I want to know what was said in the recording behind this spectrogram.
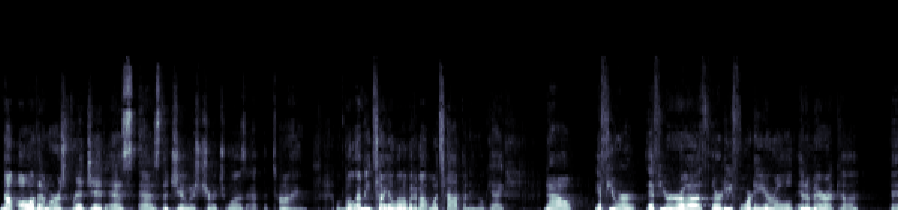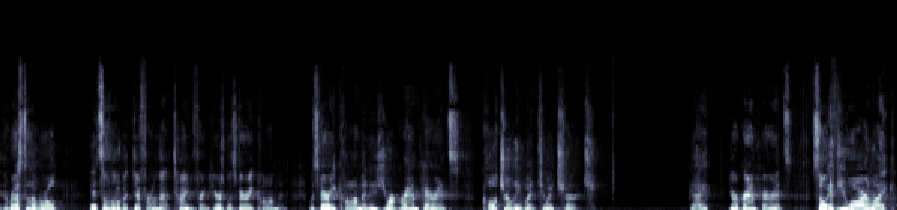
Not all of them are as rigid as, as the Jewish church was at the time. But let me tell you a little bit about what's happening, okay? Now, if you're, if you're a 30, 40 year old in America, okay, the rest of the world, it's a little bit different on that time frame. Here's what's very common. What's very common is your grandparents culturally went to a church. Okay? Your grandparents. So if you are like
